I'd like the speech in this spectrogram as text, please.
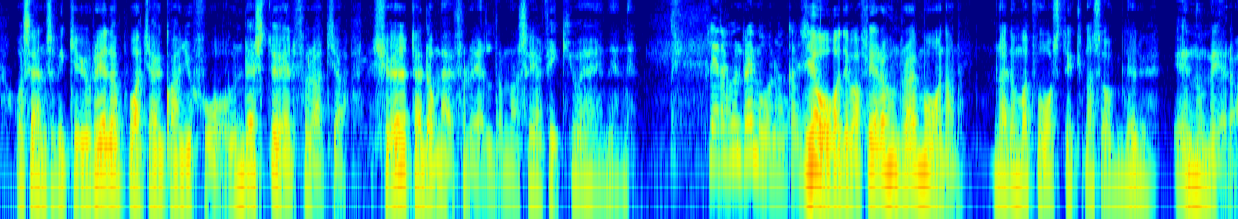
Och sen så fick jag ju reda på att jag kan ju få understöd för att jag sköter de här föräldrarna så jag fick ju en, en Flera hundra i månaden kanske? Ja, det var flera hundra i månaden. När de var två stycken så blev det ännu mera.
